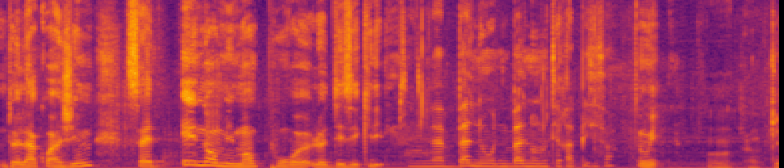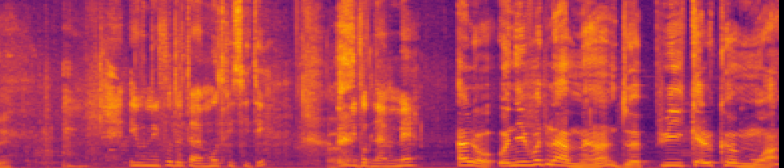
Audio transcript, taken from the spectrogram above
de l'aquagym, ça aide énormément pour euh, le déséquilibre. C'est la balno, une balnéothérapie, c'est ça? Oui. Hmm, ok. Et au niveau de ta motricité, au niveau de la main, Alors, au niveau de la main, depuis quelques mois,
